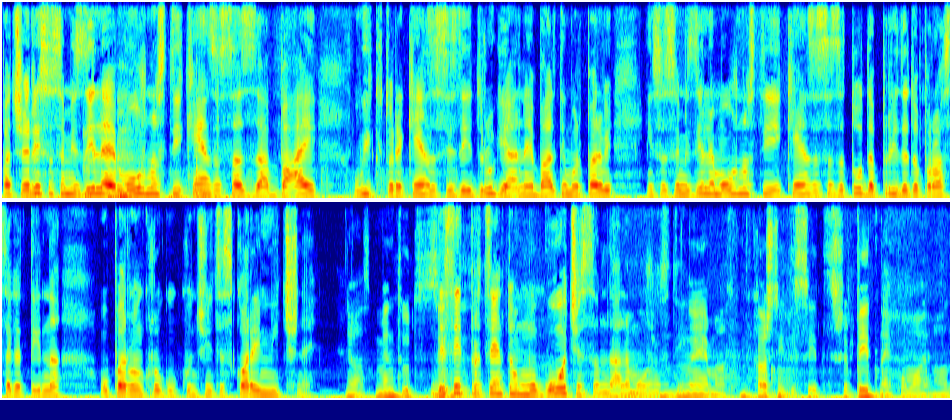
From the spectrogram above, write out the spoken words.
Pač res so se mi zdele možnosti Kanzasa za baj, week, torej Kansas je zdaj drugi, a ne Baltimore prvi. In so se mi zdele možnosti Kanzasa za to, da pride do prostega tedna v prvem krogu končnice skoraj nične. Ja, meni tudi. 10% mogoče sem dala možnosti. Ne, ima, kakšnih 10, še 15, po mojem. No.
